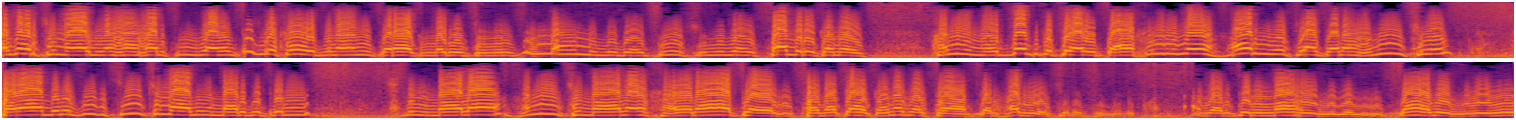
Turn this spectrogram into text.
اگر چنال یہاں ہر چیز ہے تو بخیر فلانی فراق مری چنی اللہ نے مجھے پوچھ مجھے صبر کرنے ہمیں مدت کے چاہیے تاخیر میں ہر یہ کیا کریں ہمیں چھو ثواب رسید چیز چنالی مرد پنی چیز مالا ہمیں چنالا خیرات صدقہ کرنے کا ثواب پر ہر یہ رسید اگر پنی ماہی مجھے سالی مجھے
